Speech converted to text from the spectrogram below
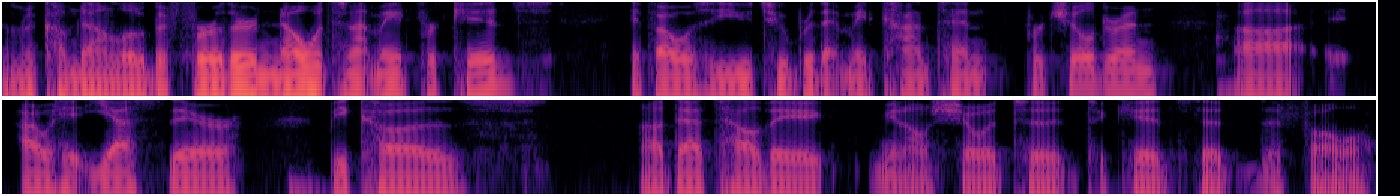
I'm going to come down a little bit further. No, it's not made for kids. If I was a YouTuber that made content for children, uh, I would hit yes there because uh, that's how they, you know, show it to, to kids that, that follow.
